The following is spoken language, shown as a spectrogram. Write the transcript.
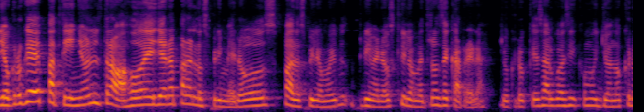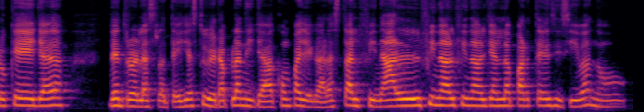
Yo creo que Patiño, el trabajo de ella era para los primeros, para los primeros kilómetros de carrera. Yo creo que es algo así como, yo no creo que ella dentro de la estrategia estuviera planillada como para llegar hasta el final, final, final, ya en la parte decisiva, no,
